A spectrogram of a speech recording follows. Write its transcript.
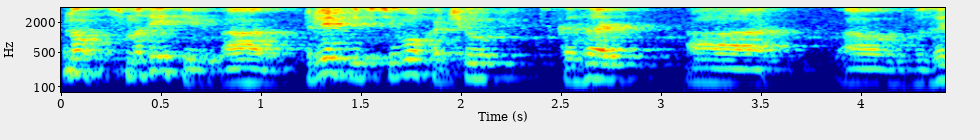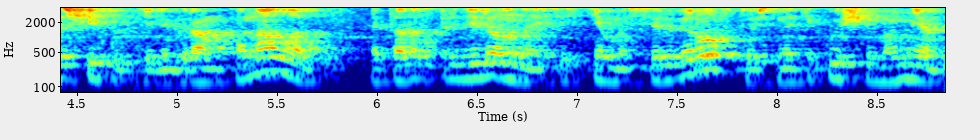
Ну, смотрите, а, прежде всего хочу сказать а, а, в защиту телеграм-канала. Это распределенная система серверов, то есть на текущий момент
